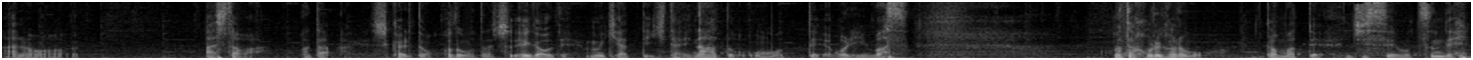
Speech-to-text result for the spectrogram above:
あの明日はまたしっかりと子どもたちと笑顔で向き合っていきたいなと思っております。またこれからも頑張って実践を積んで、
